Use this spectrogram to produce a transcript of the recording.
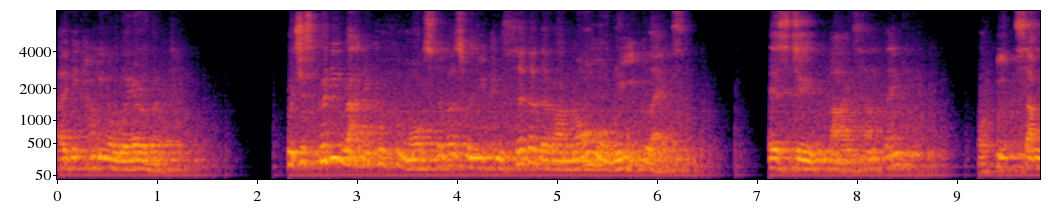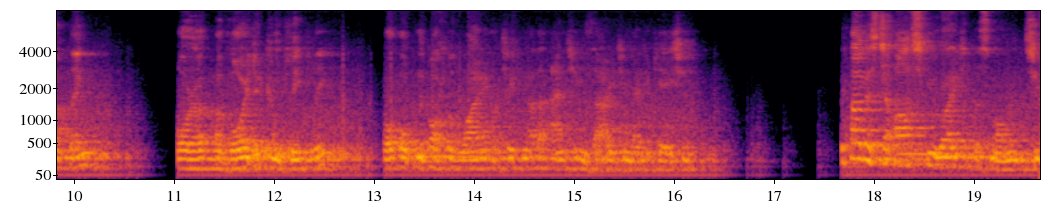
by becoming aware of it which is pretty radical for most of us when you consider that our normal reflex is to buy something, or eat something, or avoid it completely, or open a bottle of wine, or take another anti-anxiety medication. If I was to ask you right at this moment to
